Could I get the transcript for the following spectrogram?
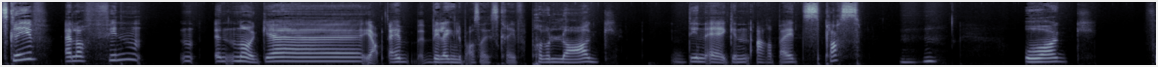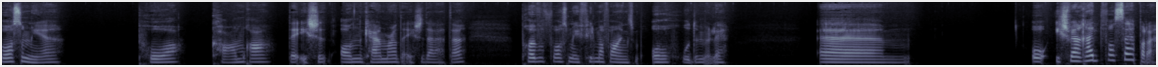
Skriv, eller finn noe Ja, jeg vil egentlig bare si skriv. Prøv å lage din egen arbeidsplass, og få så mye på kamera Det er ikke on camera, det er ikke det det heter. Prøv å få så mye filmerfaring som overhodet mulig. Um, og ikke vær redd for å se på det.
